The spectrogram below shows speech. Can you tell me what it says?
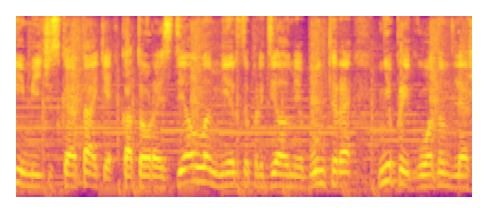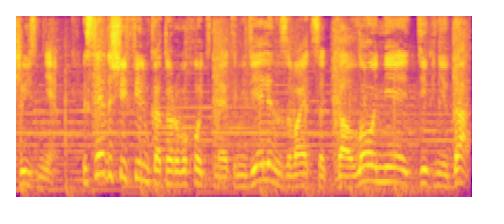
химической атаки, которая сделала мир за пределами бункера непригодным для жизни. И следующий фильм, который выходит на этой неделе, называется «Колония Дигнидат».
